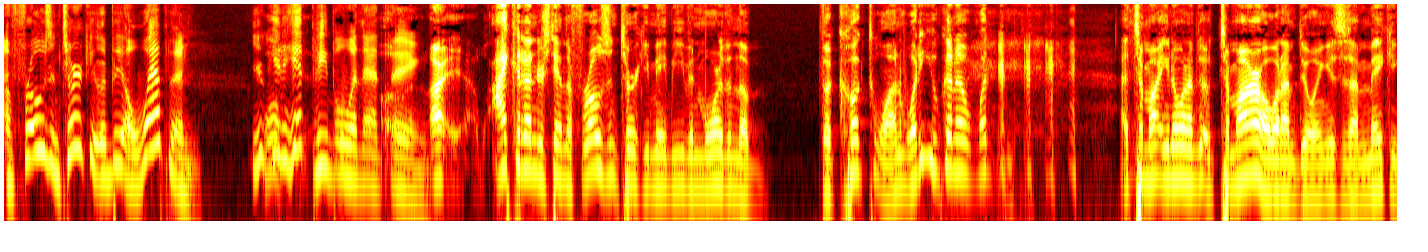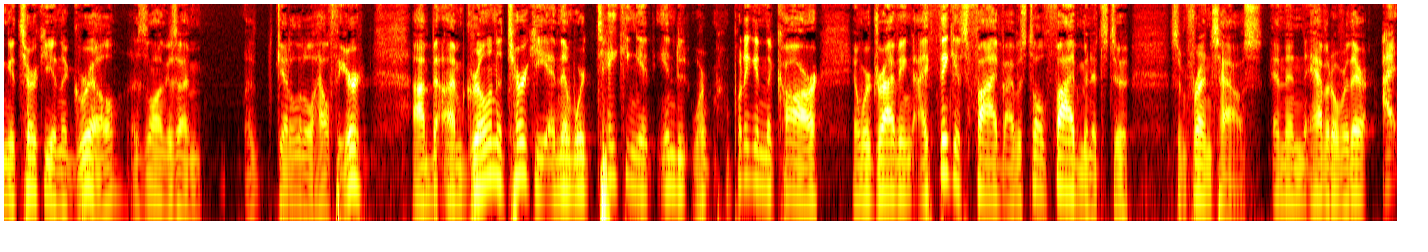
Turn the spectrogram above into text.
a frozen turkey would be a weapon. You could hit people with that thing. All right, I could understand the frozen turkey maybe even more than the the cooked one. What are you gonna what? uh, tomorrow, you know what I'm doing. Tomorrow, what I'm doing is, is I'm making a turkey in the grill. As long as I'm uh, Uh, get a little healthier, I'm, I'm grilling a turkey, and then we're taking it into we're putting it in the car, and we're driving. I think it's five. I was told five minutes to some friend's house, and then have it over there. I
